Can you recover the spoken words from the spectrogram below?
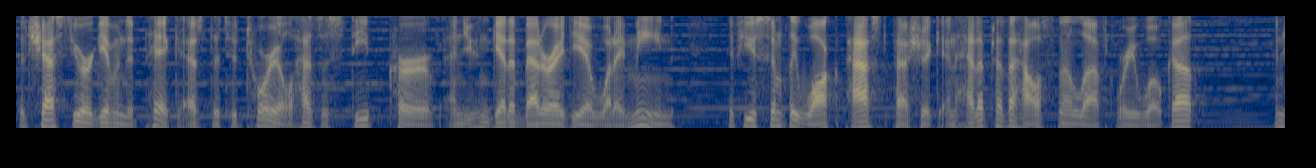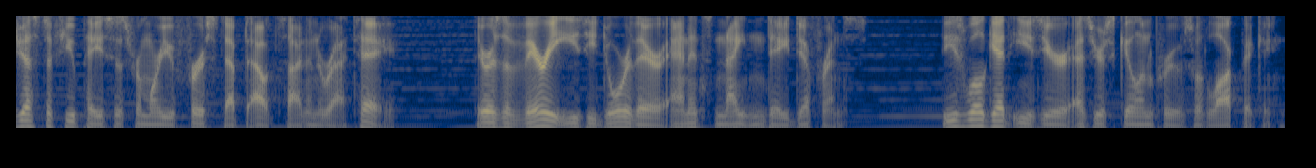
The chest you are given to pick as the tutorial has a steep curve, and you can get a better idea of what I mean if you simply walk past Peshek and head up to the house on the left where you woke up, and just a few paces from where you first stepped outside into Rattay. There is a very easy door there, and it's night and day difference. These will get easier as your skill improves with lockpicking.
